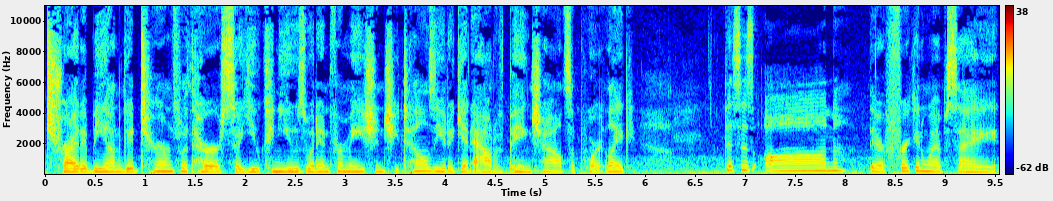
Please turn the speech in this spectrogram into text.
try to be on good terms with her so you can use what information she tells you to get out of paying child support. Like, this is on their freaking website.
